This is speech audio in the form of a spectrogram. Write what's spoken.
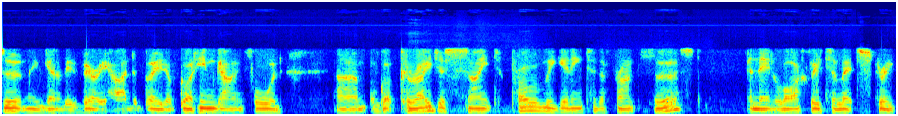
certainly going to be very hard to beat. I've got him going forward. Um, I've got Courageous Saint probably getting to the front first and then likely to let Street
